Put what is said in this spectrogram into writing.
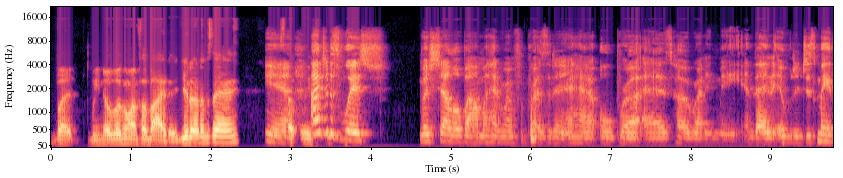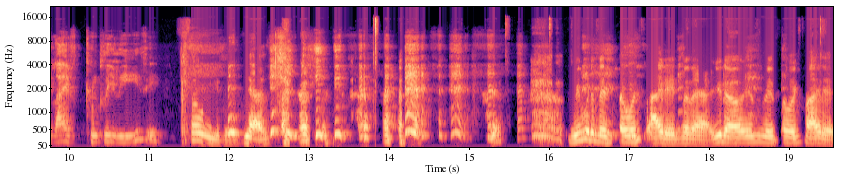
but we know we're going for Biden. You know what I'm saying? Yeah, So I just wish Michelle Obama had run for president and had Oprah as her running mate, and then it would have just made life completely easy. So easy. Yes. we would have been so excited for that. You know, it's been so excited.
